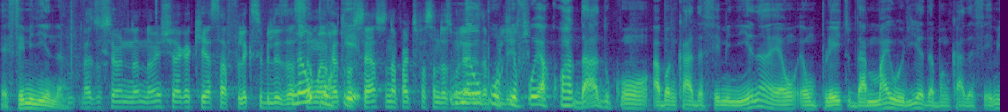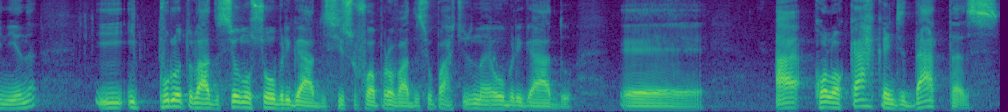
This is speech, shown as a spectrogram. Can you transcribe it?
é, feminina. Mas o senhor não enxerga que essa flexibilização porque, é um retrocesso na participação das mulheres na política? Não, porque foi acordado com a bancada feminina, é um, é um pleito da maioria da bancada feminina, e, e, por outro lado, se eu não sou obrigado, se isso for aprovado, se o partido não é obrigado é, a colocar candidatas,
